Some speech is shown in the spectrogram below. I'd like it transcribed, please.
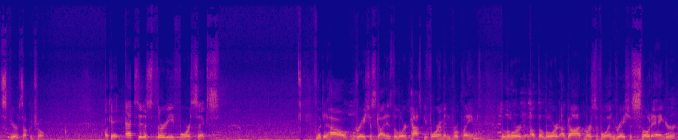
spirit of self control. Okay, Exodus 34 6. Look at how gracious God is. The Lord passed before him and proclaimed, The Lord of the Lord, a God merciful and gracious, slow to anger,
